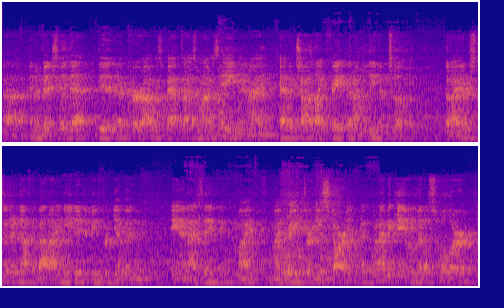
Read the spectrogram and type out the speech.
Uh, and eventually that did occur. I was baptized when I was eight, and I had a childlike faith, that I believe it took. That I understood enough about I needed to be forgiven, and I think my, my faith journey started. But when I became a middle schooler,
